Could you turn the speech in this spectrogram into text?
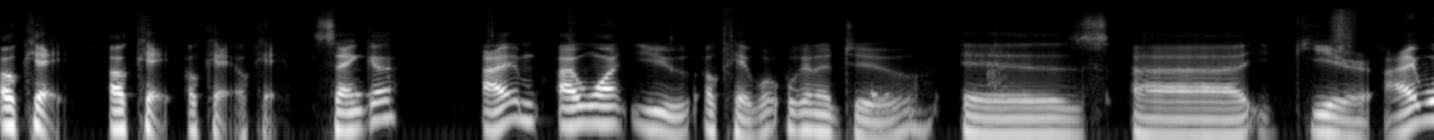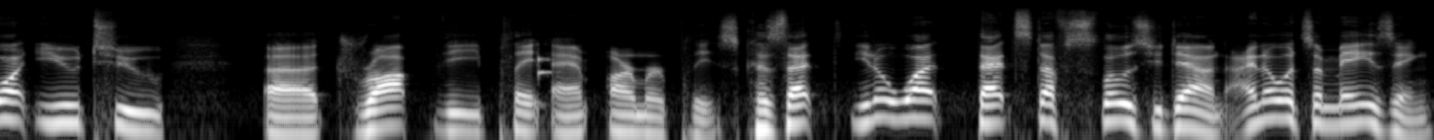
Okay, okay, okay, okay. Sangha, I I want you. Okay, what we're gonna do is uh, gear. I want you to uh, drop the plate armor, please, because that you know what that stuff slows you down. I know it's amazing,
